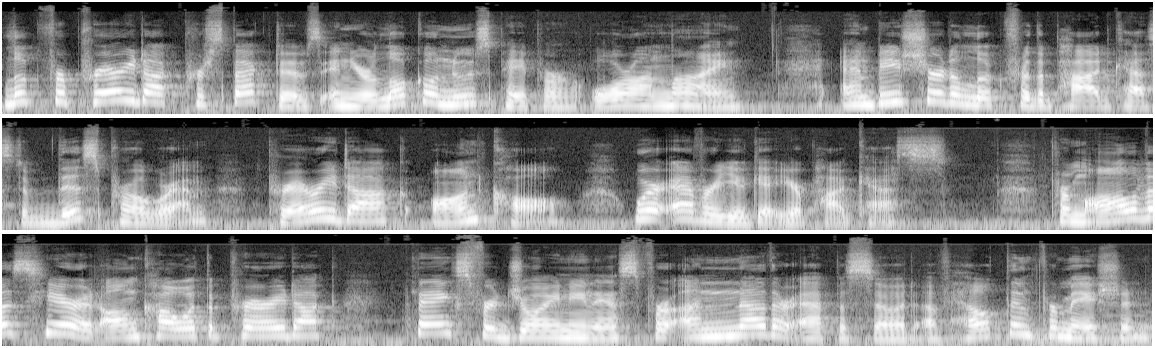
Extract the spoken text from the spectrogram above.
Look for Prairie Doc Perspectives in your local newspaper or online. And be sure to look for the podcast of this program, Prairie Doc On Call, wherever you get your podcasts. From all of us here at On Call with the Prairie Doc, thanks for joining us for another episode of health information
